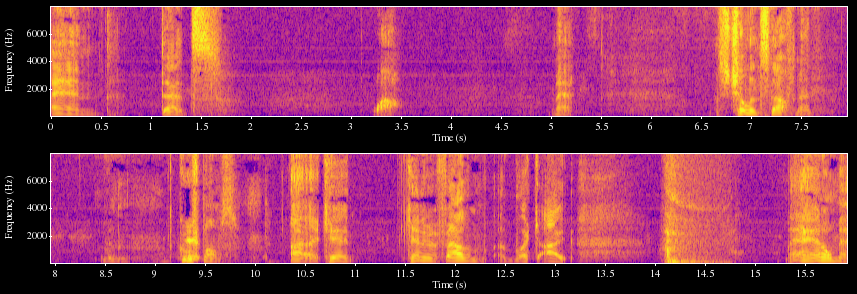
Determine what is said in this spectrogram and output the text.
and that's wow, man. It's chilling stuff, man. Mm, goosebumps. I, I can't can't even fathom. Uh, like I, man, oh man.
